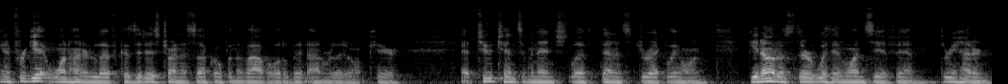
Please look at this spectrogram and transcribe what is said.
and forget 100 lift because it is trying to suck open the valve a little bit, and I really don't care. At 2 tenths of an inch lift, then it's directly on. If you notice, they're within 1 CFM. 300,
